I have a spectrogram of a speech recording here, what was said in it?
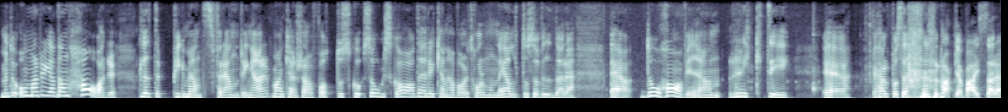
Men du, om man redan har lite pigmentsförändringar, man kanske har fått solskador, det kan ha varit hormonellt och så vidare. Eh, då har vi en riktig, eh, jag höll på att säga rackabajsare,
